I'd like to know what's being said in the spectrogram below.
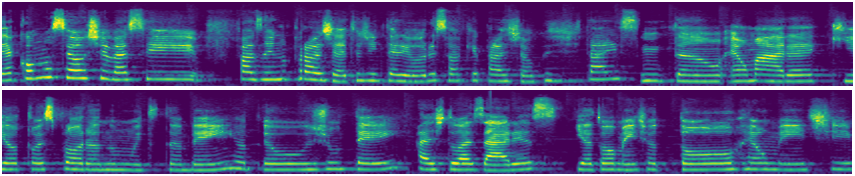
é como se eu estivesse fazendo projetos de interiores, só que para jogos digitais. Então, é uma área que eu estou explorando muito também. Eu, eu, juntei as duas áreas e atualmente eu estou realmente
